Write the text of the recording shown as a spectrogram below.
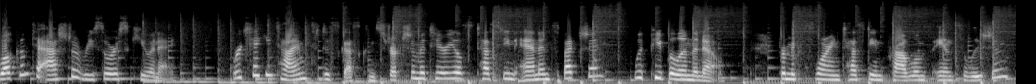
Welcome to AASHTO Resource Q&A. We're taking time to discuss construction materials testing and inspection with people in the know. From exploring testing problems and solutions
